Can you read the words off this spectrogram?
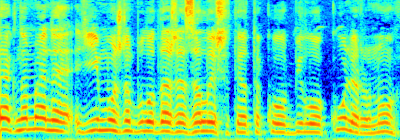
як на мене, її можна було навіть залишити такого білого кольору, ну.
